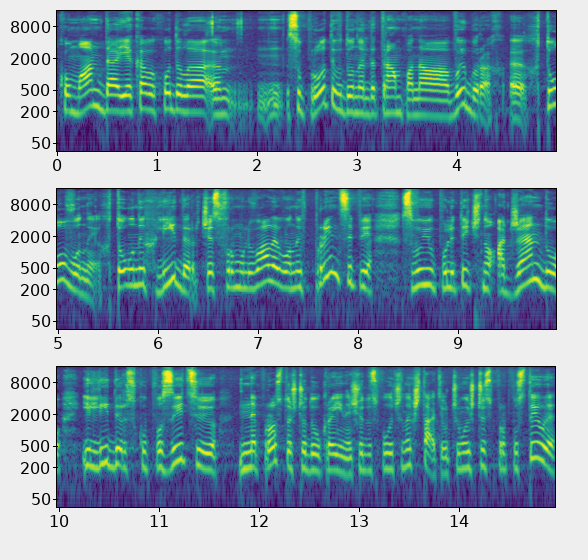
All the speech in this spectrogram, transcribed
команда, яка виходила ем, супротив Дональда Трампа на виборах? Хто вони? Хто у них лідер? Чи сформулювали вони в принципі свою політичну адженду і лідерську позицію не просто щодо України, щодо Сполучених Штатів? Чи ми щось пропустили?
